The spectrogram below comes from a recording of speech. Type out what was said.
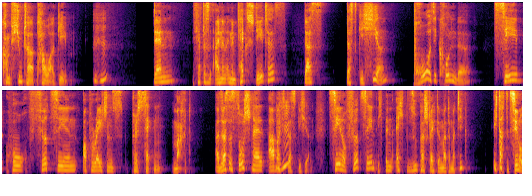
Computer-Power geben. Mhm. Denn, ich habe das in einem, in dem Text steht es, dass das Gehirn pro Sekunde 10 hoch 14 Operations per Second macht. Also das ist so schnell arbeitet mhm. das Gehirn. 10 hoch 14, ich bin echt super schlecht in Mathematik. Ich dachte 10.14 Uhr.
